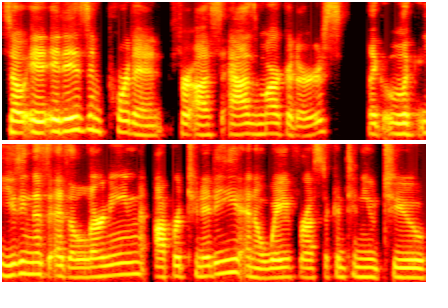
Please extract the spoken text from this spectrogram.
So it, it is important for us as marketers like look using this as a learning opportunity and a way for us to continue to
